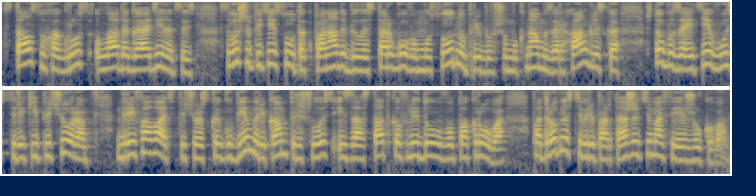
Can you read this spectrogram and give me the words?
стал сухогруз «Ладога-11». Свыше пяти суток понадобилось торговому судну, прибывшему к нам из Архангельска, чтобы зайти в устье реки Печора. Дрейфовать в Печорской губе морякам пришлось из-за остатков ледового покрова. Подробности в репортаже Тимофея Жукова.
